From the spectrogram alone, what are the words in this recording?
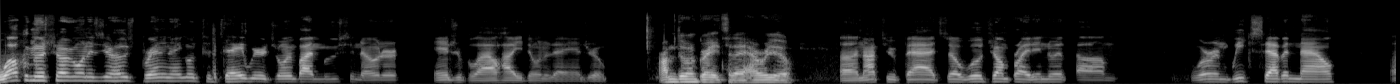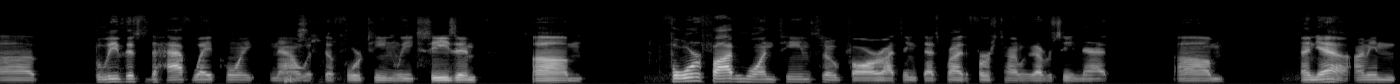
Welcome to the show, everyone. This is your host Brandon Engel. Today we are joined by Moose and owner Andrew Blau. How are you doing today, Andrew? I'm doing great today. How are you? Uh, not too bad. So we'll jump right into it. Um, we're in week seven now. Uh, believe this is the halfway point now with the 14 week season. Um, four, five, and one teams so far. I think that's probably the first time we've ever seen that. Um, and yeah, I mean,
